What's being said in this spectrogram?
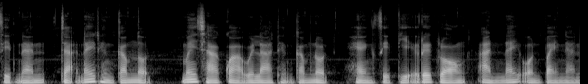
สิทธินั้นจะได้ถึงกำหนด ไม่ช้ากว่าเวลาถึงกำหนด แห่งสิทธิเรียกร้องอันได้โอนไปนั้น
